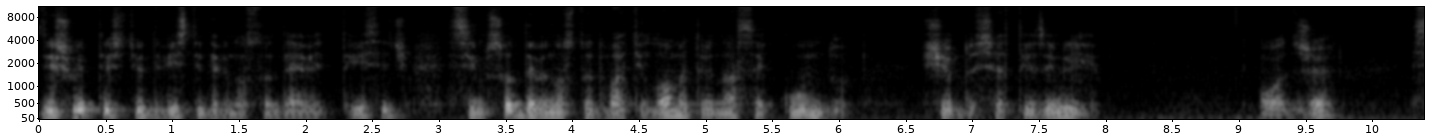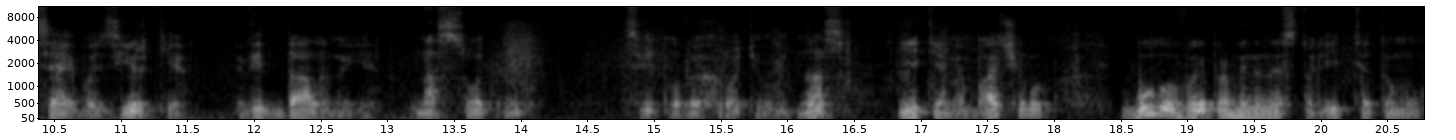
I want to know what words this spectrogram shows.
зі швидкістю 299 тисяч 792 км на секунду, щоб досягти Землі. Отже, сяйво зірки, віддаленої на сотні світлових років від нас, яке ми бачимо, було випромінене століття тому.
